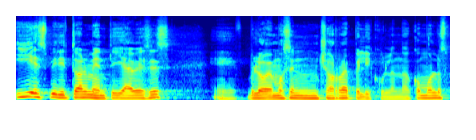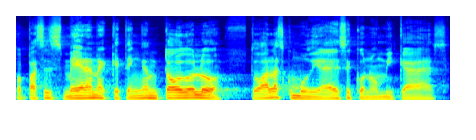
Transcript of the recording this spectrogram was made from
y espiritualmente. Y a veces eh, lo vemos en un chorro de películas, ¿no? Como los papás se esmeran a que tengan todo lo, todas las comodidades económicas,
